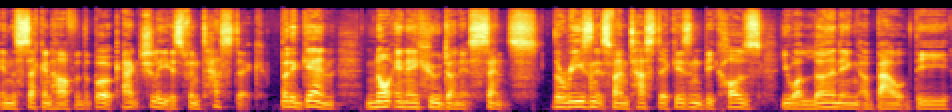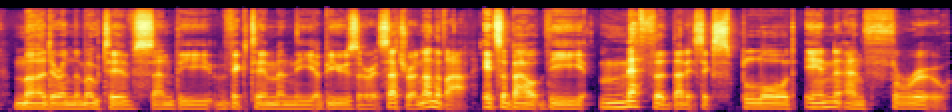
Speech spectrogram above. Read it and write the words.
in the second half of the book actually is fantastic. But again, not in a whodunit sense. The reason it's fantastic isn't because you are learning about the murder and the motives and the victim and the abuser, etc. None of that. It's about the method that it's explored in and through.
